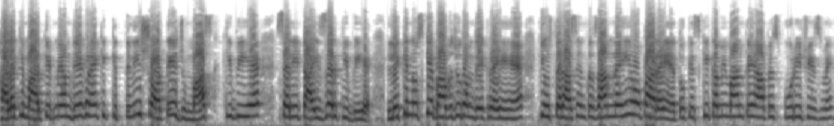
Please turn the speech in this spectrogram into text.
हालाँकि मार्केट में हम देख रहे हैं कि कितनी शॉर्टेज मास्क की भी है सैनिटाइजर की भी है लेकिन उसके बावजूद हम देख रहे हैं कि उस तरह से इंतज़ाम नहीं हो पा रहे हैं तो किसकी कमी मानते हैं आप इस पूरी चीज़ में?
